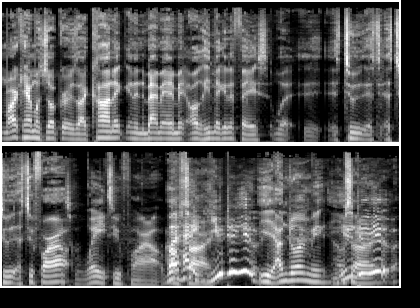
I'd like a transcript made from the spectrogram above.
Mark Hamill's Joker is iconic, and then the Batman. Oh, he's making a face. What? It's too. It's, it's too. It's too far out. It's way too far out. But hey, sorry. you do you. Yeah, I'm doing me. I'm you sorry. do you.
